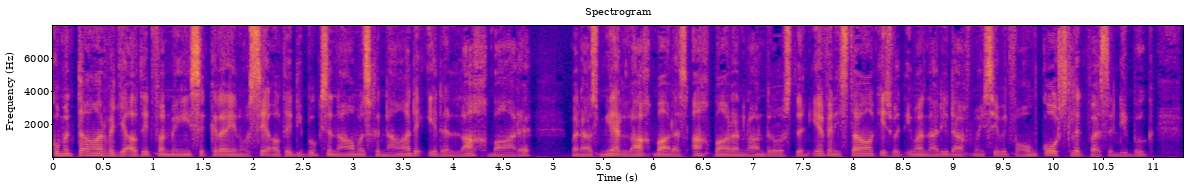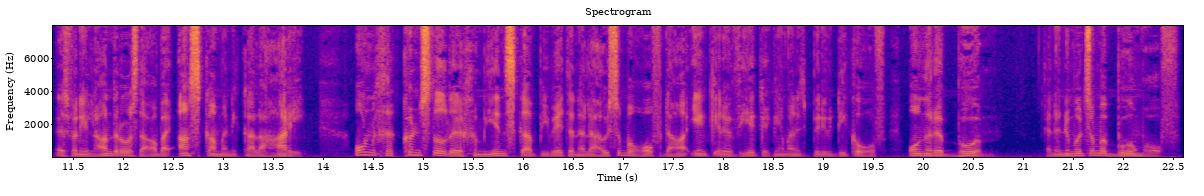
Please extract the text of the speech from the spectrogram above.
kommentaar wat jy altyd van mense kry en ons sê altyd die boek se naam is Genade Edelagbare, want daar's meer lagbaar as agbaar in landroste en een van die staaltjies wat iemand nou die dag vir my sê wat vir hom kostelik was in die boek is van die landros daar by Askam in die Kalahari ongekunstelde gemeenskap, jy weet, en hulle hou sommer hof daar een keer 'n week, ek neem aan dit is periodieke hof onder 'n boom. Hulle noem dit sommer boomhof.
